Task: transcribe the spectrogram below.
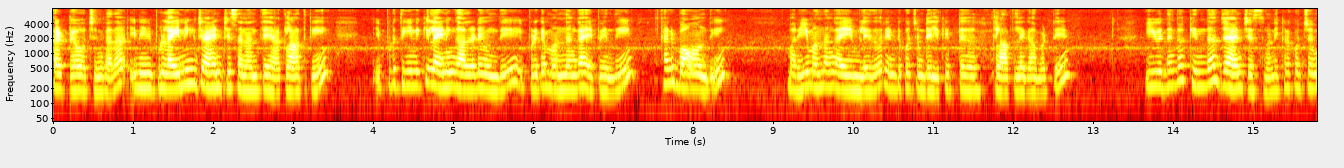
కరెక్ట్గా వచ్చింది కదా. నేను ఇప్పుడు లైనింగ్ జాయింట్ చేశాను అంతే ఆ క్లాత్కి. ఇప్పుడు దీనికి లైనింగ్ ఆల్రెడీ ఉంది. ఇప్పటికే మందంగా అయిపోయింది. కానీ బాగుంది. మరీ మందంగా ఏం లేదు. రెండు కొంచెం డెలికేట్ క్లాత్లే కాబట్టి ఈ విధంగా కింద జాయింట్ చేస్తున్నాను. ఇక్కడ కొంచెం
